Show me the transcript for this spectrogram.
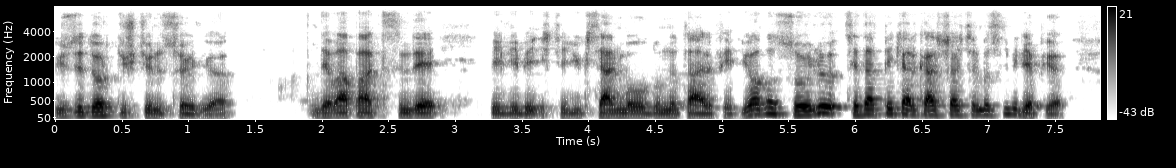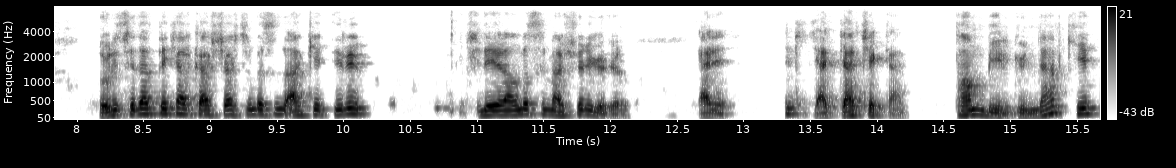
yüzde dört düştüğünü söylüyor. Deva Partisi'nde belli bir işte yükselme olduğunu tarif ediyor. Ama Soylu Sedat Peker karşılaştırmasını bile yapıyor. Soylu Sedat Peker karşılaştırmasının anketleri içinde yer almasını ben şöyle görüyorum. Yani gerçekten tam bir gündem ki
